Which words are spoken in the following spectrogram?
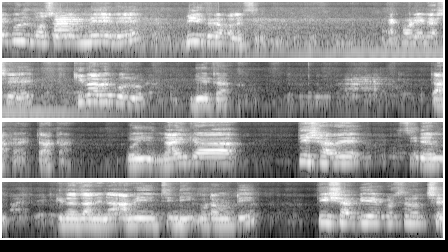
একুশ বছরের মেয়েরে বিয়ে করে ফেলেছে। এখন এটা সে কীভাবে করল বিয়েটা? টাকায় টাকায়। ওই নায়িকা তিশারে চিনেন কিনা জানি না, আমি চিনি মোটামুটি। তিশা বিয়ে করছে হচ্ছে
